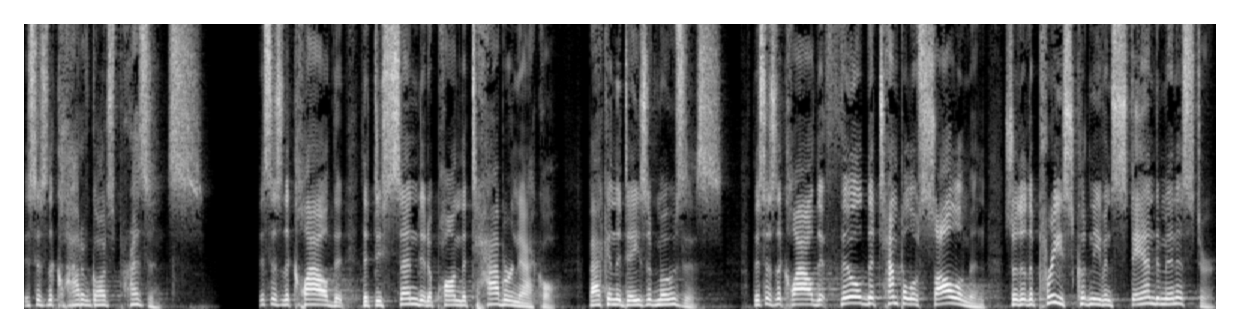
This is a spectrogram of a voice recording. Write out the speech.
This is the cloud of God's presence. This is the cloud that, that descended upon the tabernacle back in the days of Moses. This is the cloud that filled the temple of Solomon so that the priests couldn't even stand to minister.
